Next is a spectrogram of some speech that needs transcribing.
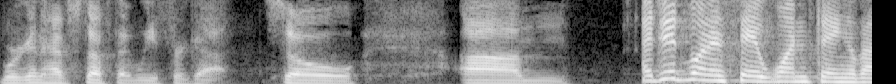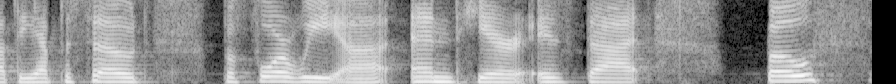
we're gonna have stuff that we forgot. So, um, I did want to say one thing about the episode before we uh, end here is that both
